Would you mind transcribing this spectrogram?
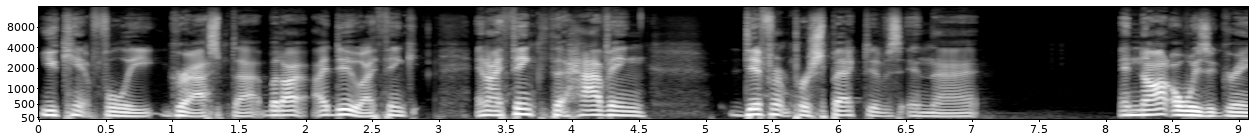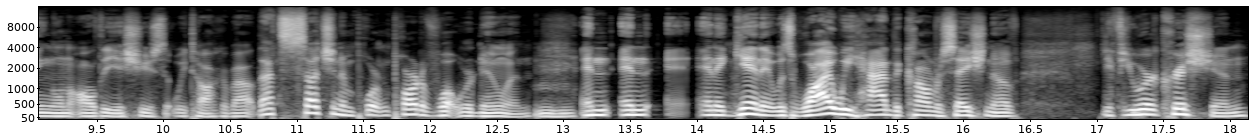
you can't fully grasp that. But I I do. I think and I think that having different perspectives in that and not always agreeing on all the issues that we talk about that's such an important part of what we're doing. Mhm. and and and again it was why we had the conversation of if you were a christian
